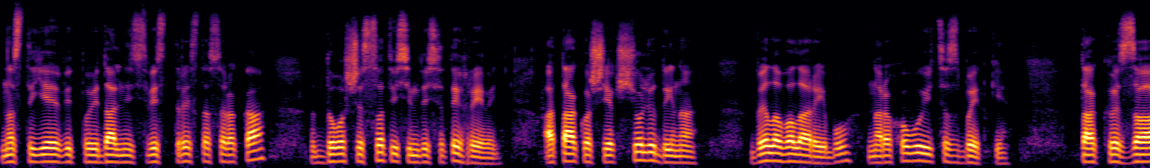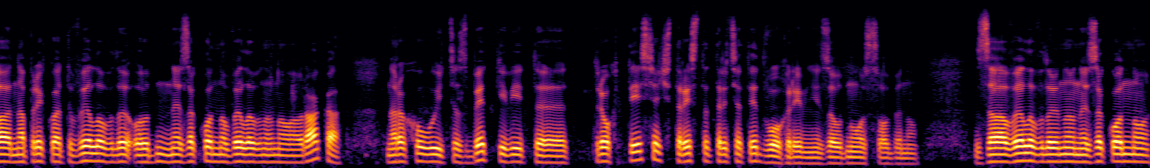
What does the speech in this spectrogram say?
настає відповідальність від 340 до 680 гривень. А також, якщо людина виловила рибу, нараховуються збитки. Так, за, наприклад, виловли, незаконно виловленого рака нараховуються збитки від е, 3332 гривні за одну особину. За виловлену незаконно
